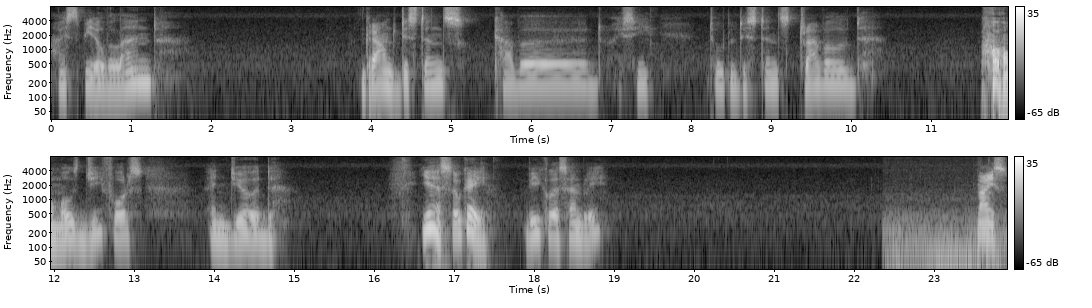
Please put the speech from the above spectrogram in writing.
High speed over land. Ground distance covered. I see. Total distance traveled. Oh, most G-force endured. Yes, okay. Vehicle assembly. Nice.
